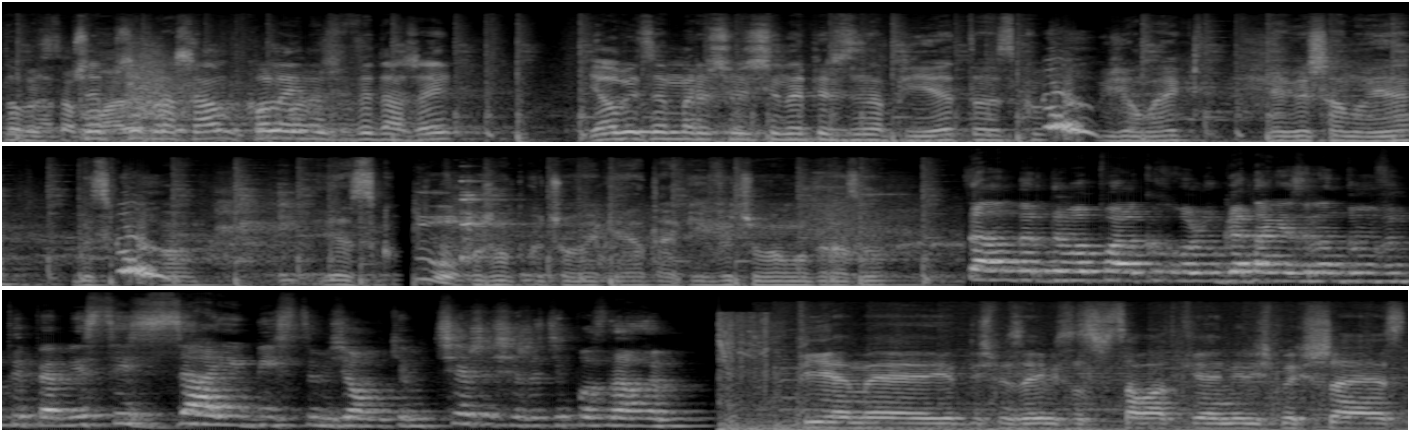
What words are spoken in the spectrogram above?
Dobra, prze, przepraszam, kolejność wydarzeń. Ja obiecałem Mariuszowi, że się najpierw napiję, to jest k***a ziomek, ja go szanuję, bez jest w porządku człowiek, ja takich wyczuwam od razu. Standardowo po alkoholu, gadanie z randomowym typem. Jesteś zajebistym ziomkiem. Cieszę się, że cię poznałem. Pijemy, jedliśmy zajebistą sałatkę, mieliśmy chrzest.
